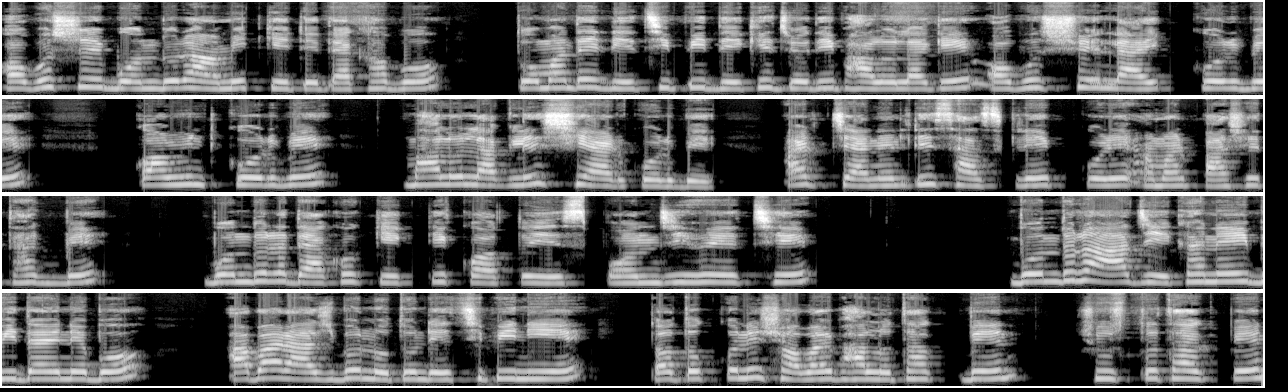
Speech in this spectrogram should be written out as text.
অবশ্যই বন্ধুরা আমি কেটে দেখাবো। তোমাদের রেসিপি দেখে যদি ভালো লাগে, অবশ্যই লাইক করবে কমেন্ট করবে, ভালো লাগলে শেয়ার করবে আর চ্যানেলটি সাবস্ক্রাইব করে আমার পাশে থাকবে। বন্ধুরা দেখো কেকটি কত স্পঞ্জি হয়েছে। বন্ধুরা আজ এখানেই বিদায় নেব। আবার আসব নতুন রেসিপি নিয়ে। ততক্ষণে সবাই ভালো থাকবেন, সুস্থ থাকবেন।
